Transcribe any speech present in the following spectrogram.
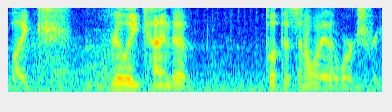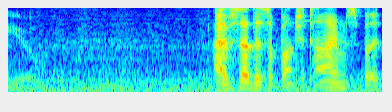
Like, really kind of put this in a way that works for you. I've said this a bunch of times, but,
